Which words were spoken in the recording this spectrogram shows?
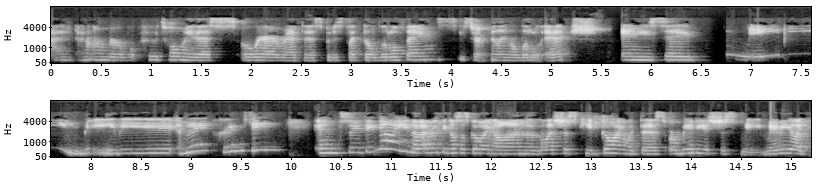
I, don't remember who told me this or where I read this, but it's like the little things. You start feeling a little itch, and you say, maybe, maybe, am I crazy? And so you think, yeah, you know, everything else is going on. Let's just keep going with this, or maybe it's just me. Maybe like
